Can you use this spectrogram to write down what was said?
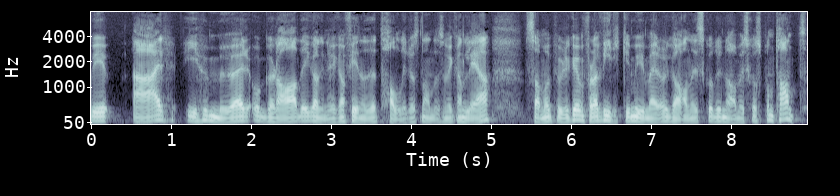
Vi er i humør og glad de gangene vi kan finne detaljer hos den andre som vi kan le av, sammen med publikum. For da virker mye mer organisk og dynamisk og spontant.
